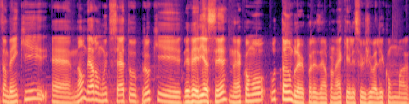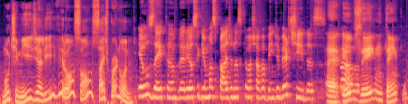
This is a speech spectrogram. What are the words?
também que é, não deram muito certo pro que deveria ser, né? Como o Tumblr, por exemplo, né? Que ele surgiu ali como uma multimídia ali e virou só um site pornô, né? Eu usei Tumblr e eu segui umas páginas que eu achava bem divertidas. É, eu usei um tempo,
